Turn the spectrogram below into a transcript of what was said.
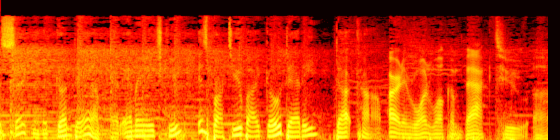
This segment of Gundam at MAHQ is brought to you by GoDaddy.com. All right, everyone, welcome back to uh,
